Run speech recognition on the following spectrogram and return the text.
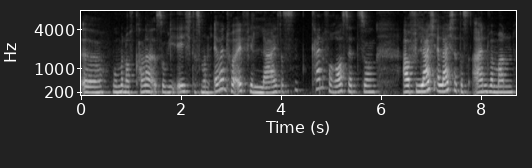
äh, Woman of Color ist, so wie ich, dass man eventuell vielleicht, das ist keine Voraussetzung, Aber vielleicht erleichtert das einen, wenn man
